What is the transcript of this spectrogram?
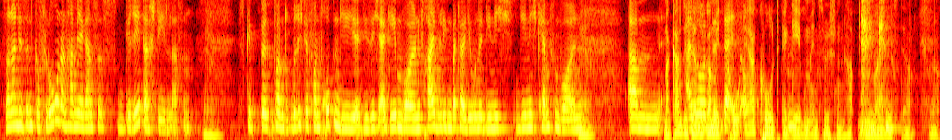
sondern die sind geflohen und haben ihr ganzes Gerät da stehen lassen. Ja. Es gibt Berichte von Truppen, die, die sich ergeben wollen, Freiwilligenbataillone, die nicht, die nicht kämpfen wollen. Ja. Ähm, man kann sich also ja sogar mit QR-Code ergeben inzwischen, wie man liest, ja. ja.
